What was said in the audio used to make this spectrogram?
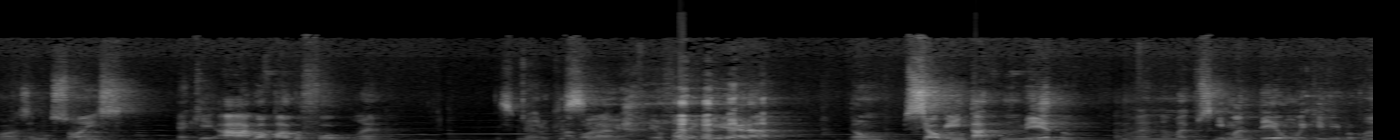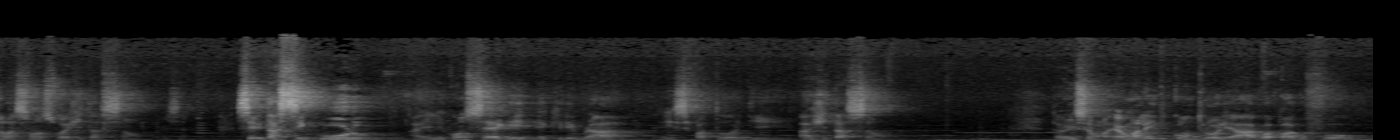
com, as emoções é que a água apaga o fogo, não é? Espero que agora, sim. Eu falei que era. Então, se alguém está com medo, não vai conseguir manter um equilíbrio com relação à sua agitação, por exemplo. Se ele está seguro, aí ele consegue equilibrar esse fator de agitação. Então isso é uma é lei de controle, a água apaga o fogo.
